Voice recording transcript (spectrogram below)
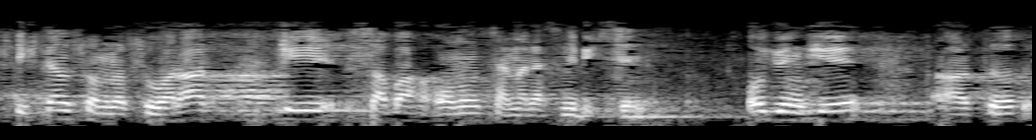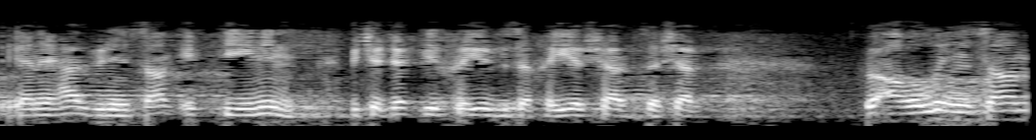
əkdikdən sonra suvarar ki, sabah onun səmərəsini bitsin. O gün ki, artıq yəni, hər bir insan etdiyinin biçəcəkdir, xeyirdirsə xeyir, şərdirsə şər. Və ağıllı insan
